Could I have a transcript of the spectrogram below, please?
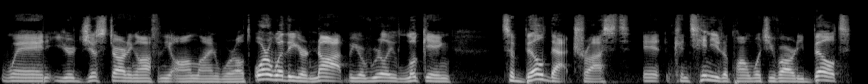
when you're just starting off in the online world, or whether you're not, but you're really looking to build that trust and continued upon what you've already built,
